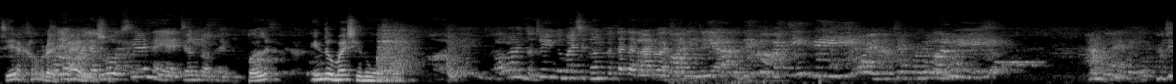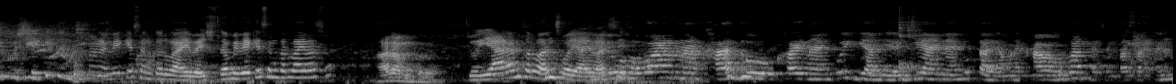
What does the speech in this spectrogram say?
જે ખબર ખાઈ લેશું. ભલે ઇન્દુ માસી નું આવે કરવા આવ્યા છો? તમે વેકેશન કરવા આવ્યા છો? આરામ કરો જો એ આરામ કરવા છો આવ્યા છે. સવારના ખાધું નાય કોઈ ગયા છે હજી આઈને ઉતારે અમને ખાવા ઊભા થશે પાછા ખાઈ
